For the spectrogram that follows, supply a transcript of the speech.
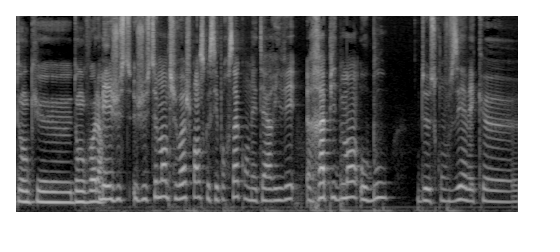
Donc, euh, donc voilà. Mais juste, justement, tu vois, je pense que c'est pour ça qu'on était arrivé rapidement au bout de ce qu'on faisait avec euh,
